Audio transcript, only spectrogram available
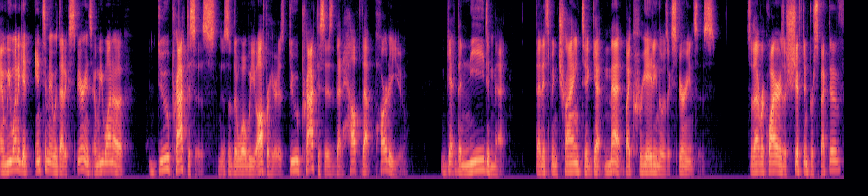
And we want to get intimate with that experience and we want to do practices. This is the what we offer here is do practices that help that part of you get the need met that it's been trying to get met by creating those experiences. So that requires a shift in perspective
